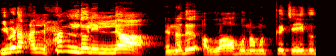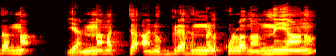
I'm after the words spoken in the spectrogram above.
ഇവിടെ അൽഹന്ദില്ല എന്നത് അള്ളാഹു നമുക്ക് ചെയ്തു തന്ന എണ്ണമറ്റ അനുഗ്രഹങ്ങൾക്കുള്ള നന്ദിയാണ്.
